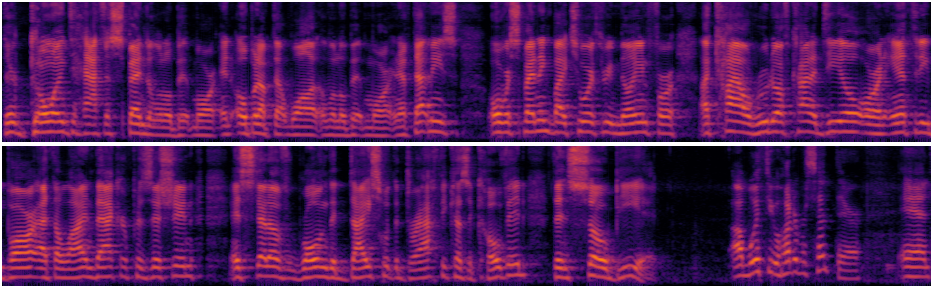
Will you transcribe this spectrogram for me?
they're going to have to spend a little bit more and open up that wallet a little bit more. And if that means overspending by two or three million for a Kyle Rudolph kind of deal or an Anthony Barr at the linebacker position instead of rolling the dice with the draft because of COVID, then so be it. I'm with you 100% there. And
